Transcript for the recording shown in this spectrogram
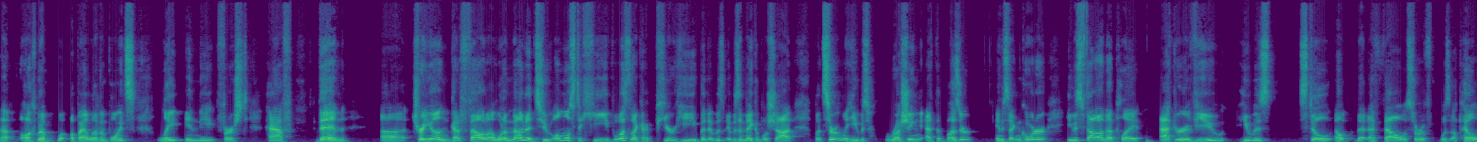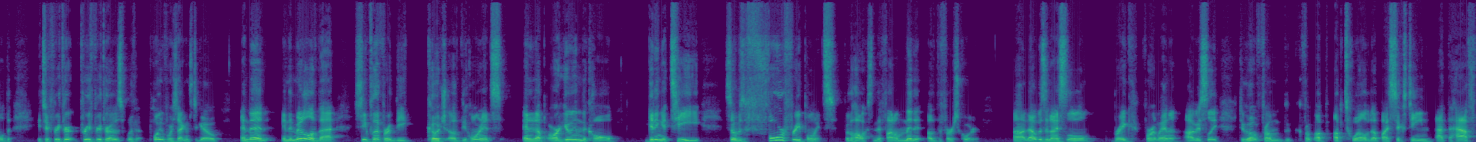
Hawks went up by 11 points late in the first half. Then uh, Trae Young got fouled on what amounted to almost a heave. It wasn't like a pure heave, but it was it was a makeable shot. But certainly he was rushing at the buzzer in the second quarter. He was fouled on that play. After review, he was still that foul was sort of was upheld. He took three, three free throws with 0.4 seconds to go, and then in the middle of that, Steve Clifford, the coach of the Hornets, ended up arguing the call, getting a T. So it was four free points for the Hawks in the final minute of the first quarter. Uh, that was a nice little break for Atlanta, obviously, to go from from up up 12 up by 16 at the half.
